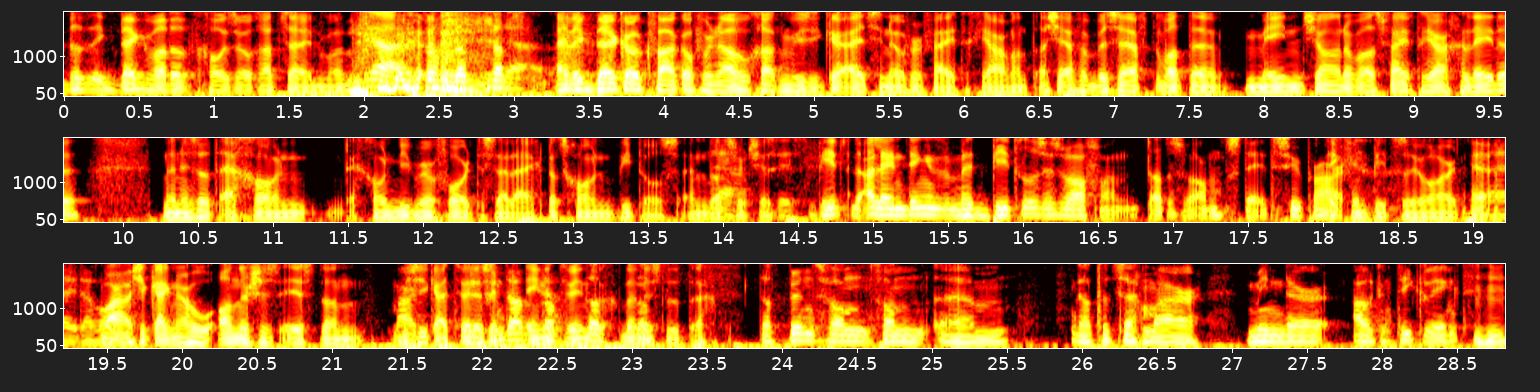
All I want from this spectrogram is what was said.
dat, ik denk wel dat het gewoon zo gaat zijn, man. ja, toch, dat, Ja. En ik denk ook vaak over, nou, hoe gaat muziek eruit zien over 50 jaar? Want als je even beseft wat de main genre was 50 jaar geleden, dan is dat echt gewoon, echt gewoon niet meer voor te stellen eigenlijk. Dat is gewoon Beatles en dat Ja, soort shit. Beat- alleen dingen met Beatles is wel van, dat is wel nog steeds super hard. Ik vind Beatles heel hard. Ja. Nee, daarom. Maar als je kijkt naar hoe anders het is dan Maar muziek uit ik vind dat- dat- 2021, dat- dan dat- is het echt... dat punt van, van ehm, dat het zeg maar minder authentiek klinkt. Mhm.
